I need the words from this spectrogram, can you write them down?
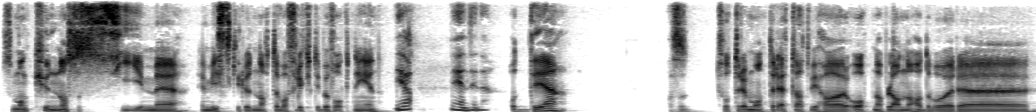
så Man kunne også si med en viss grunn at det var frykt i befolkningen. Ja, jeg er enig i det. Og det altså to-tre måneder etter at vi har åpna opp landet og hadde vår eh,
